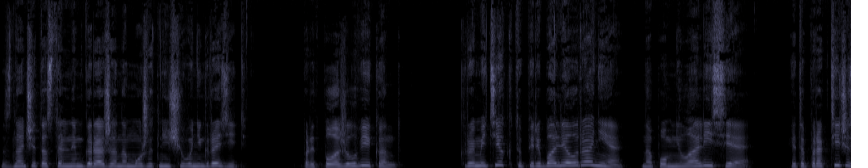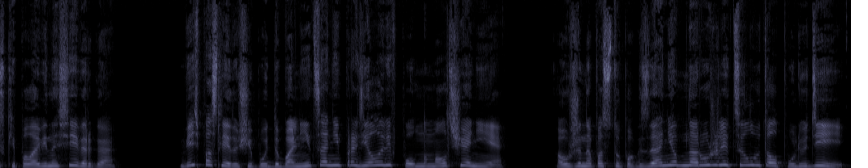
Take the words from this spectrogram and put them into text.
Значит, остальным горожанам может ничего не грозить, предположил Викант. Кроме тех, кто переболел ранее, напомнила Алисия. Это практически половина Северга. Весь последующий путь до больницы они проделали в полном молчании. А уже на поступах к зданию обнаружили целую толпу людей.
